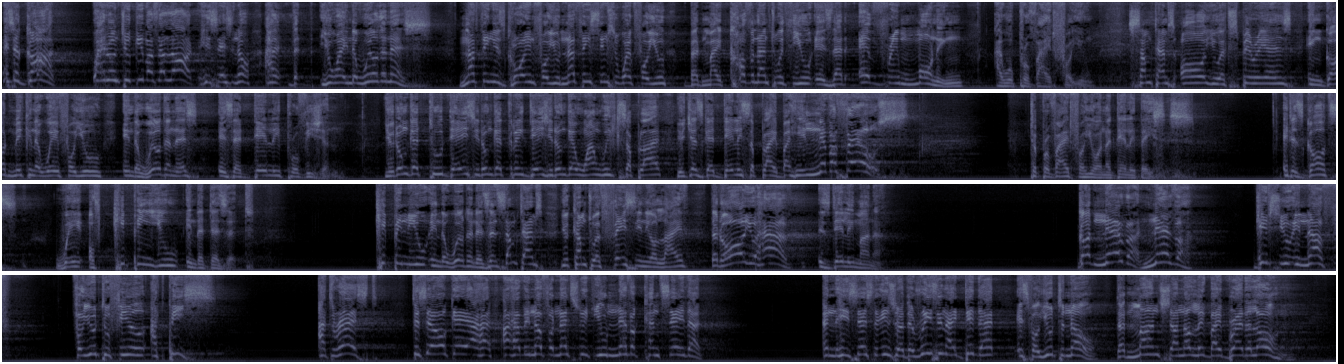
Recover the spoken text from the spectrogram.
They said, God, why don't you give us a lot? He says, No, I, the, you are in the wilderness. Nothing is growing for you. Nothing seems to work for you. But my covenant with you is that every morning I will provide for you. Sometimes all you experience in God making a way for you in the wilderness is a daily provision. You don't get two days, you don't get three days, you don't get one week supply, you just get daily supply. But He never fails to provide for you on a daily basis. It is God's way of keeping you in the desert, keeping you in the wilderness. And sometimes you come to a phase in your life that all you have is daily manna. God never, never gives you enough for you to feel at peace, at rest, to say, okay, I, I have enough for next week. You never can say that. And he says to Israel, the reason I did that is for you to know that man shall not live by bread alone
